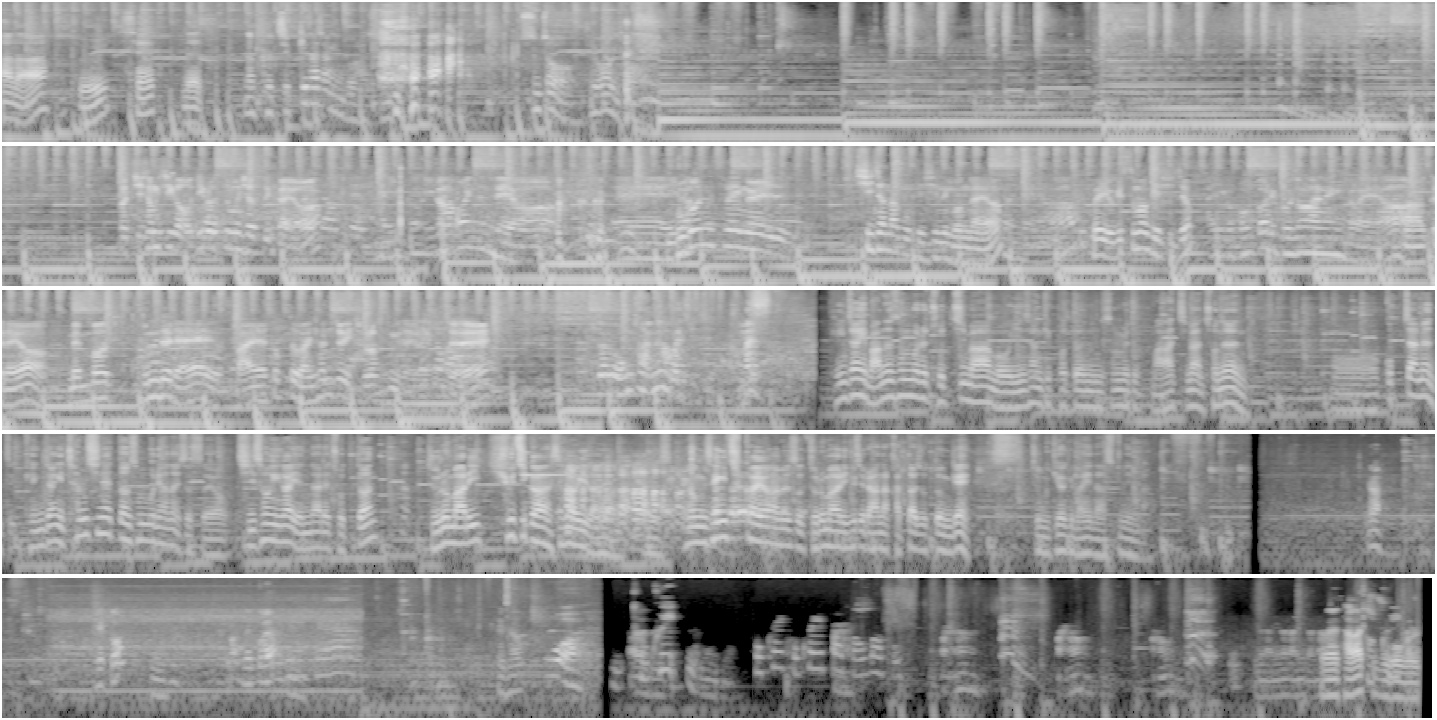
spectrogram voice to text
하나, 둘, 셋, 넷. 나 그 집기 사장인 줄 알았어. 진짜 대박이다. 어, 지성 씨가 어디로 숨으셨을까요? 이거, 이거 하고 있는데요. 네, 이거 무건 수행을 시전하고 계시는 건가요? 하는데요. 왜 여기 숨어 계시죠? 아, 이거 목걸이 고정하는 거예요. 아 그래요? 멤버 분들의 말 속도가 현저히 줄었습니다 여러분들 굉장히 많은 선물을 줬지만 뭐 인상 깊었던 선물도 많았지만 저는 어, 꼽자면 굉장히 참신했던 선물이 하나 있었어요 지성이가 옛날에 줬던 두루마리 휴지가 생각이 나요 형 생일 축하해요 하면서 두루마리 휴지를 하나 갖다 줬던 게 좀 기억이 많이 났습니다 야, 내 거? 아, 내 거야? 그래서 우와. 头盔，头盔，头盔，抱头，抱头。 그래 다 같이 주고 볼래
